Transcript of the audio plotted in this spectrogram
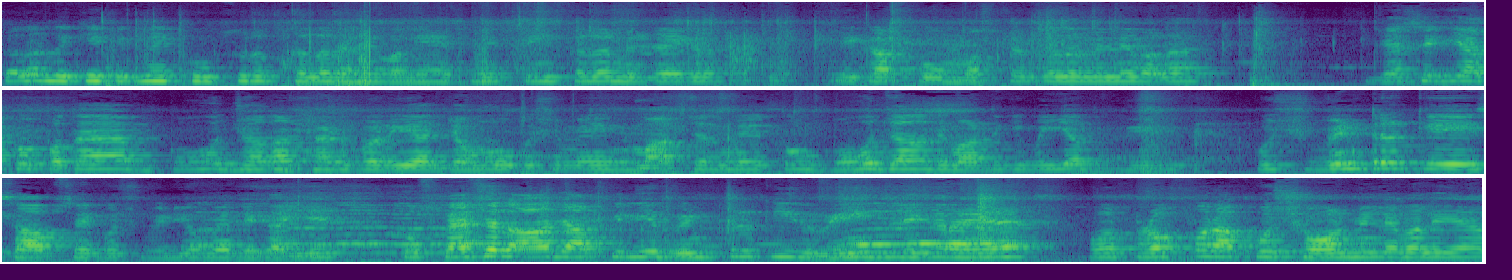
कलर देखिए, कितने खूबसूरत कलर रहने वाले हैं इसमें। पिंक कलर मिल जाएगा, एक आपको मस्टर्ड कलर मिलने वाला है। जैसे कि आपको पता है, बहुत ज़्यादा ठंड पड़ रही है जम्मू कश्मीर में, हिमाचल में तो बहुत ज़्यादा डिमांड थी कि भैया कुछ विंटर के हिसाब से कुछ वीडियो में दिखाइए। तो स्पेशल आज आपके लिए विंटर की रेंज लेकर आए हैं और प्रॉपर आपको शॉल मिलने वाले हैं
